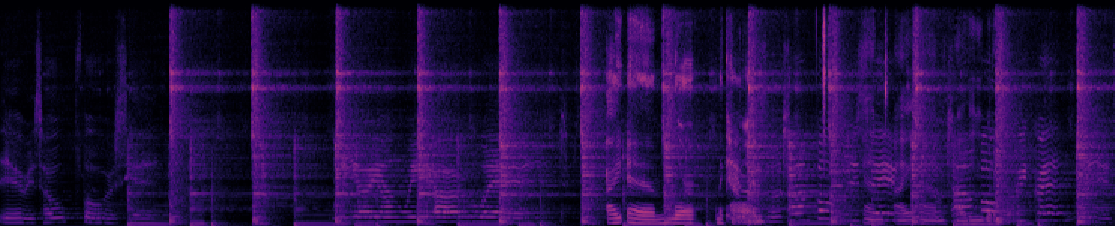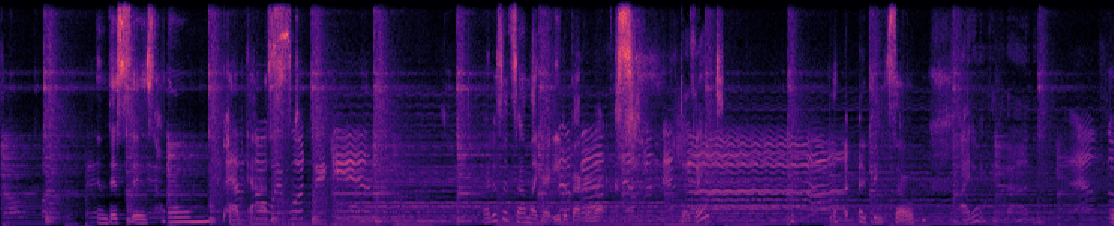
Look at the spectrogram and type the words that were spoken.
There is hope for us yet. We are young, we are wet. I am Laura There McKowen. no And I am no time Holly Whitaker. regret. It's all for the best. And this is Home Podcast. would. Why does it sound like I ate a bag of rocks? Does it? I think so. I don't hear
